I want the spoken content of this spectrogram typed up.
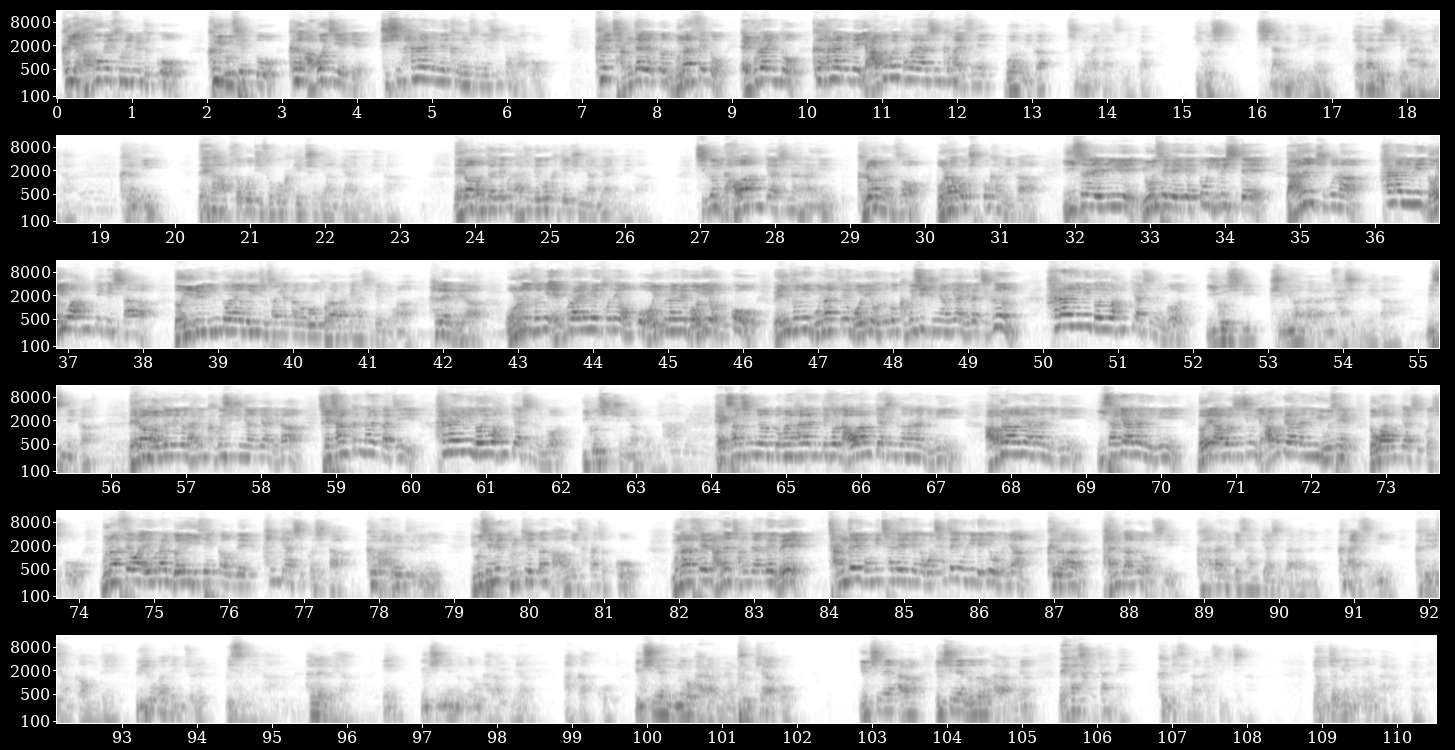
그 야곱의 소리를 듣고 그 요셉도 그 아버지에게 주신 하나님의 그 음성에 순종하고 그 장자였던 문하세도 에브라임도 그 하나님의 야곱을 통하여 하신 그 말씀에 뭐합니까? 순종하지 않습니까? 이것이 신앙인들임을 깨달으시기 바랍니다. 그러니 내가 앞서고 뒤서고 그게 중요한 게 아닙니다. 내가 먼저 되고 나중 되고 그게 중요한 게 아닙니다. 지금 나와 함께 하시는 하나님, 그러면서 뭐라고 축복합니까? 이스라엘이 요셉에게 또 이르시되 나는 죽으나 하나님이 너희와 함께 계시다. 너희를 인도하여 너희 조상의 땅으로 돌아가게 하시려니와 할렐루야. 오른손이 에브라임의 손에 얹고 에브라임의 머리에 얹고 왼손이 문하세의 머리에 얹는 것 그것이 중요한 게 아니라 지금 하나님이 너희와 함께 하시는 것 이것이 중요하다라는 사실입니다. 믿습니까? 내가 먼저 되고 나중에 그것이 중요한 게 아니라 세상 끝날까지 하나님이 너희와 함께 하시는 것 이것이 중요한 겁니다. 아, 네. 130년 동안 하나님께서 나와 함께 하신 그 하나님이 아브라함의 하나님이 이삭의 하나님이 너의 아버지 지금 야곱의 하나님이 요셉 너와 함께 하실 것이고 문하세와 에브라임 너의 이생 가운데 함께 하실 것이다. 그 말을 들으니 요셉의 불쾌했던 마음이 사라졌고 문하세 나는 장자인데 왜 장자의 복이 차자에게 가고 차자의 복이 내게 오느냐 그러한 반감이 없이 그 하나님께서 함께 하신다라는 그 말씀이 그들의 삶 가운데 위로가 된 줄 믿습니다. 할렐루야. 예? 육신의 눈으로 바라보면 아깝고 육신의 눈으로 바라보면 불쾌하고 육신의 바람 육신의 눈으로 바라보면 내가 장자인데 그렇게 생각할 수 있지만 영적인 눈으로 바라보면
